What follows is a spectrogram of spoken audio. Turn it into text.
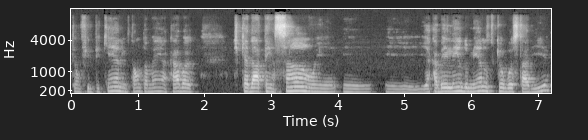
ter um filho pequeno, então também acaba de quer dar atenção e, e, e, e acabei lendo menos do que eu gostaria.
